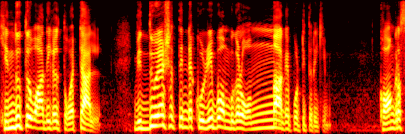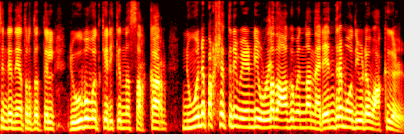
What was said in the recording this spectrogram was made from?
ഹിന്ദുത്വവാദികൾ തോറ്റാൽ വിദ്വേഷത്തിന്റെ കുഴിബോംബുകൾ ഒന്നാകെ പൊട്ടിത്തെറിക്കും. കോൺഗ്രസിന്റെ നേതൃത്വത്തിൽ രൂപവത്കരിക്കുന്ന സർക്കാർ ന്യൂനപക്ഷത്തിന് വേണ്ടിയുള്ളതാകുമെന്ന നരേന്ദ്രമോദിയുടെ വാക്കുകൾ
